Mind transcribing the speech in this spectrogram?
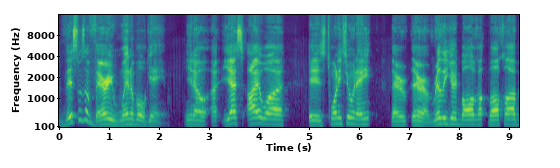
this was a very winnable game. You know, uh, yes, Iowa is 22 and 8. They're they're a really good ball ball club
